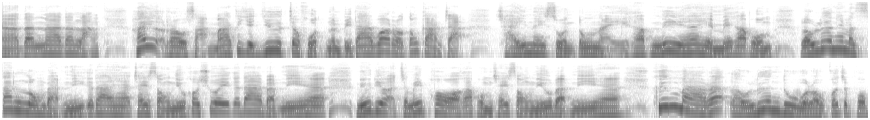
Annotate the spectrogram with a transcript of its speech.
ฮะด้านหน้าด้านหลัง ให้เราสามารถที่จะยืดจะหดมันไปได้ว่าเราต้องการจะใช้ในส่วนตรงไหนครับ นี่ฮะเห็นไหมครับผม เราเลื่อนให้มันสั้นลงแบบนี้ก็ได้ฮะ ใช้ 2 นิ้วเข้าช่วยก็ได้แบบนี้ฮะ นิ้วเดียวอาจจะไม่พอครับ ผมใช้ 2 นิ้วแบบนี้ฮะ ขึ้นมาแล้วเราเลื่อนดูเราก็จะพบ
